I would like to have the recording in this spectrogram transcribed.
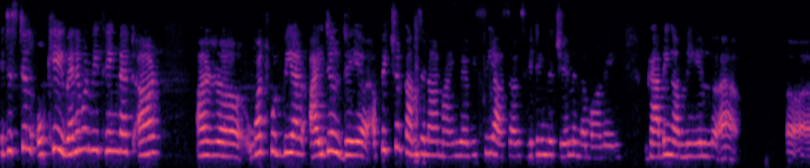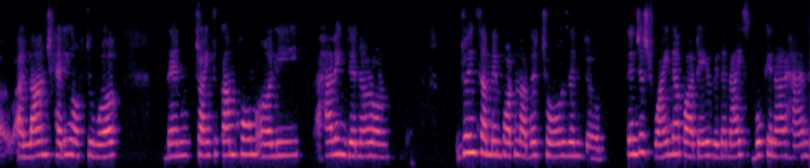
it is still okay whenever we think that our our uh, what would be our ideal day a picture comes in our mind where we see ourselves hitting the gym in the morning grabbing a meal, uh, uh, a lunch, heading off to work, then trying to come home early, having dinner, or doing some important other chores, and uh, then just wind up our day with a nice book in our hand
